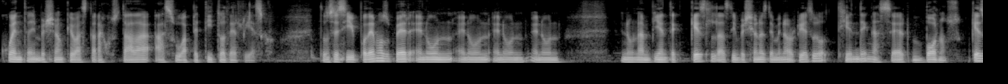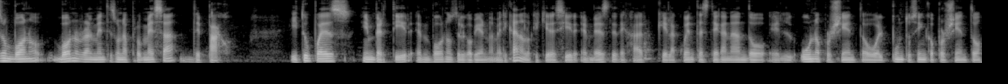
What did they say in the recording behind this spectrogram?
cuenta de inversión que va a estar ajustada a su apetito de riesgo. Entonces, si podemos ver en un, en un, en un, en un, en un ambiente que es las inversiones de menor riesgo, tienden a ser bonos. ¿Qué es un bono? Bono realmente es una promesa de pago y tú puedes invertir en bonos del gobierno americano, lo que quiere decir, en vez de dejar que la cuenta esté ganando el 1% o el 0.5%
